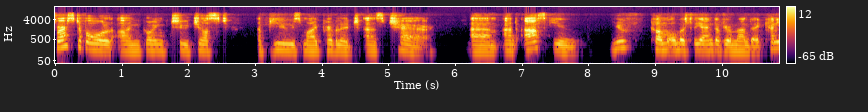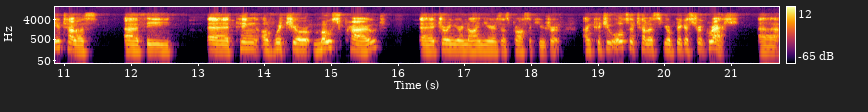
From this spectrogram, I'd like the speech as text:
first of all, I'm going to just abuse my privilege as chair um, and ask you, you've come almost to the end of your mandate. Can you tell us uh, the uh, thing of which you're most proud uh, during your nine years as prosecutor? And could you also tell us your biggest regret uh,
